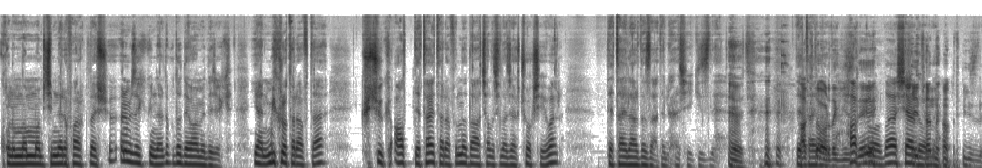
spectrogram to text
konumlanma biçimleri farklılaşıyor. Önümüzdeki günlerde bu da devam edecek. Yani mikro tarafta küçük alt detay tarafında daha çalışılacak çok şey var. Detaylarda zaten her şey gizli. Evet. hak da orada gizli. Hak da orada, şer de orada. orada gizli.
